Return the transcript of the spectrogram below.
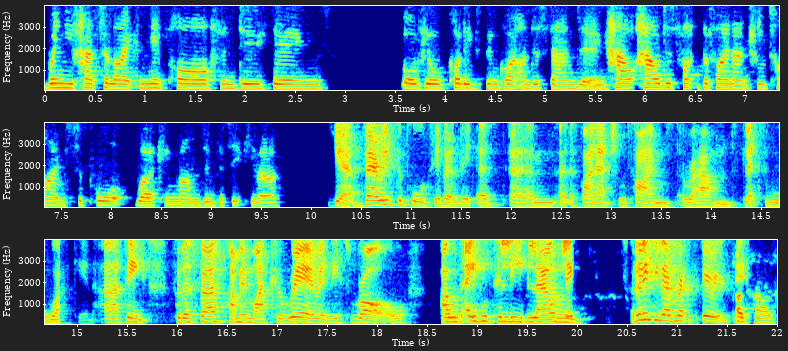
when you've had to like nip off and do things of your colleagues been quite understanding. How how does the Financial Times support working mums in particular? Yeah, very supportive at the at, um, at the Financial Times around flexible working, and I think for the first time in my career in this role, I was able to leave loudly. Mm. I don't know if you've ever experienced this. Okay.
